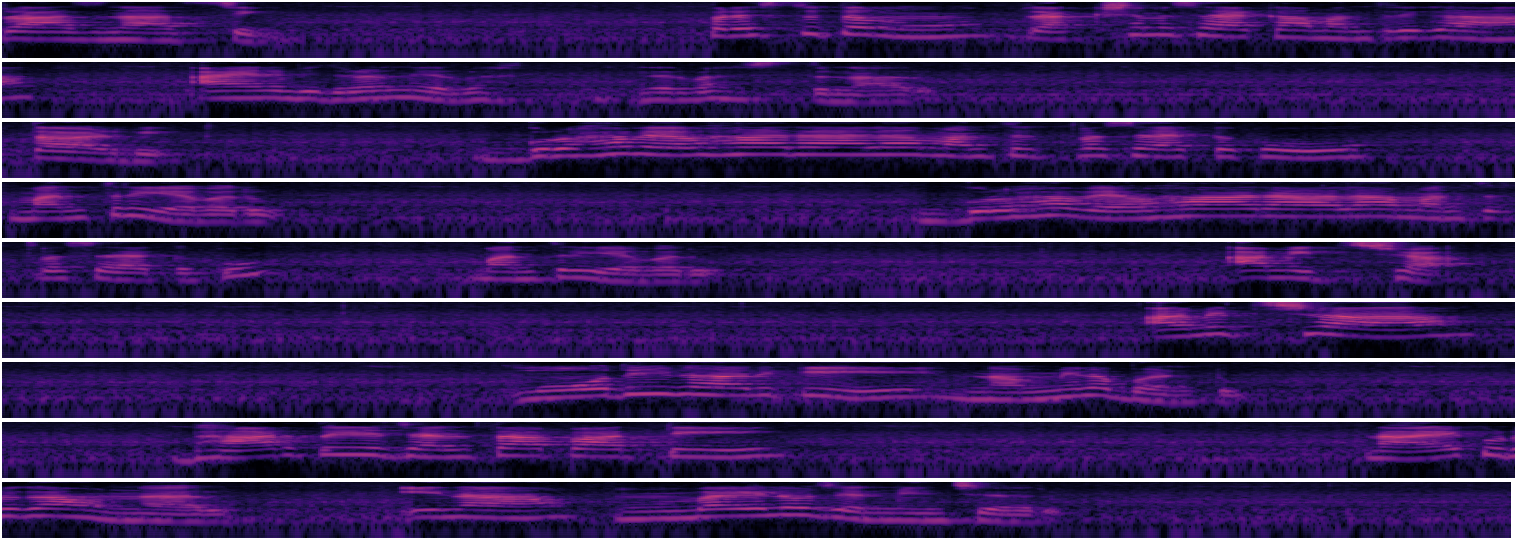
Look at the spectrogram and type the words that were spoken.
రాజ్నాథ్ సింగ్. ప్రస్తుతం రక్షణ శాఖ మంత్రిగా ఆయన విధులను నిర్వ నిర్వహిస్తున్నారు. Third bit. గృహ వ్యవహారాల మంత్రిత్వ శాఖకు మంత్రి ఎవరు? గృహ వ్యవహారాల మంత్రిత్వ శాఖకు మంత్రి ఎవరు? అమిత్ షా. అమిత్ షా మోదీ గారికి నమ్మిన బంటు. భారతీయ జనతా పార్టీ నాయకుడిగా ఉన్నారు. ఈయన ముంబైలో జన్మించారు.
